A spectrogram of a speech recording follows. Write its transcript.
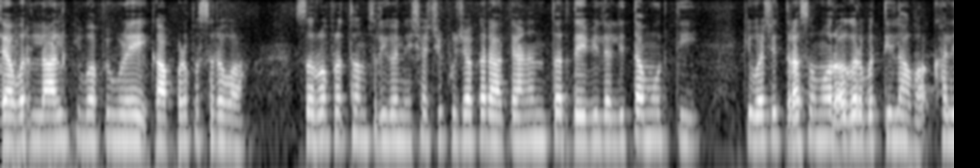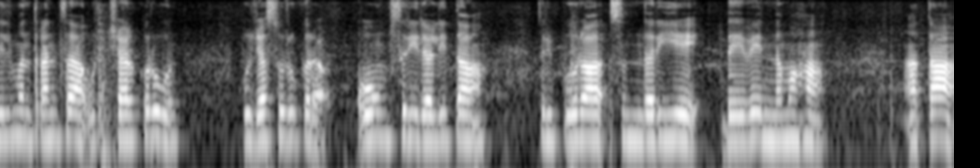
त्यावर लाल किंवा पिवळे कापड पसरवा. सर्वप्रथम श्री गणेशाची पूजा करा त्यानंतर देवी ललिता मूर्ती किंवा चित्रासमोर अगरबत्ती लावा. खालील मंत्रांचा उच्चार करून पूजा सुरू करा. ओम श्री ललिता त्रिपुरा सुंदरिये देवे नमहा आता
